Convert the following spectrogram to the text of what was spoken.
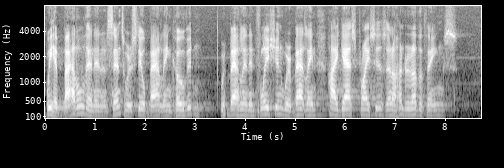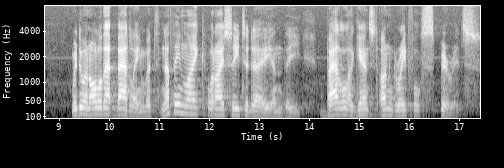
We have battled, and in a sense, we're still battling COVID. We're battling inflation. We're battling high gas prices and a hundred other things. We're doing all of that battling, but nothing like what I see today in the battle against ungrateful spirits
